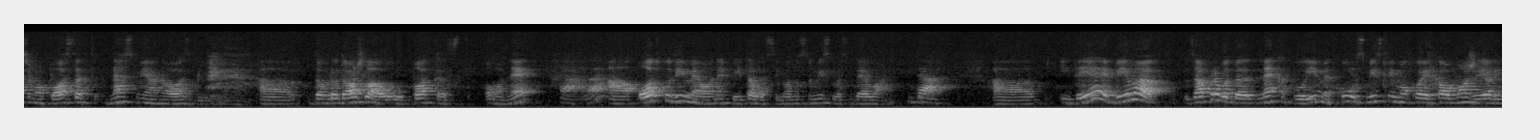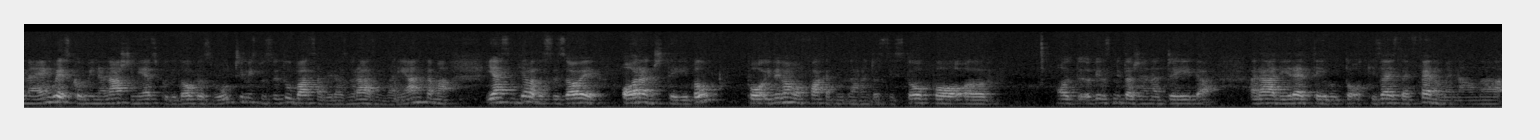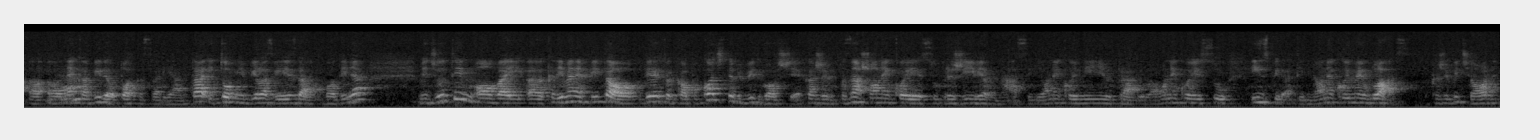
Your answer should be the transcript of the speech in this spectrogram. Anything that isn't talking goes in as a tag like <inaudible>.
sad ćemo postati nasmijano ozbiljno. A, dobrodošla u podcast One. Hvala. A otkud ime One, pitala si odnosno mislila si da je One. Da. A, ideja je bila zapravo da nekakvo ime cool smislimo koje kao može jeli, na engleskom i na našem jeziku da dobro zvuči. Mi smo se tu bacali razno raznim varijantama. Ja sam htjela da se zove Orange Table po, i da imamo fakat naranđasti sto po uh, od Will Smitha žena Jada radi Red Table Talk i zaista je fenomenalna Da. Neka video podcast varijanta i to mi je bila zvijezda vodilja. Međutim, ovaj, kad je mene pitao direktor kao pa ko će tebi biti gošće, kažem pa znaš one koje su preživjele nasilje, one koje mijenjaju pravila, one koje su inspirativne, one koje imaju glas. Kaže, bit će one.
